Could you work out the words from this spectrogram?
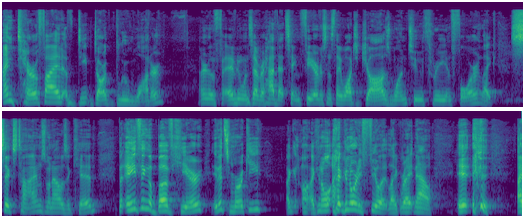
I'm terrified of deep, dark blue water. I don't know if anyone's ever had that same fear ever since they watched Jaws 1, 2, 3, and 4, like six times when I was a kid. But anything above here, if it's murky, I can, oh, I can, I can already feel it like right now. It, I,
